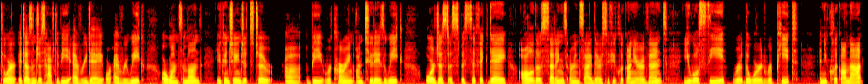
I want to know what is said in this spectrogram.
to where it doesn't just have to be every day or every week or once a month. You can change it to uh, be recurring on two days a week or just a specific day. All of those settings are inside there. So if you click on your event, you will see re- the word repeat and you click on that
